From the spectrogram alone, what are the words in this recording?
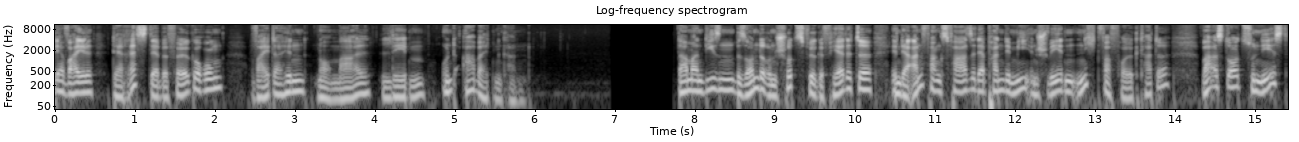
derweil der Rest der Bevölkerung weiterhin normal leben und arbeiten kann. Da man diesen besonderen Schutz für Gefährdete in der Anfangsphase der Pandemie in Schweden nicht verfolgt hatte, war es dort zunächst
